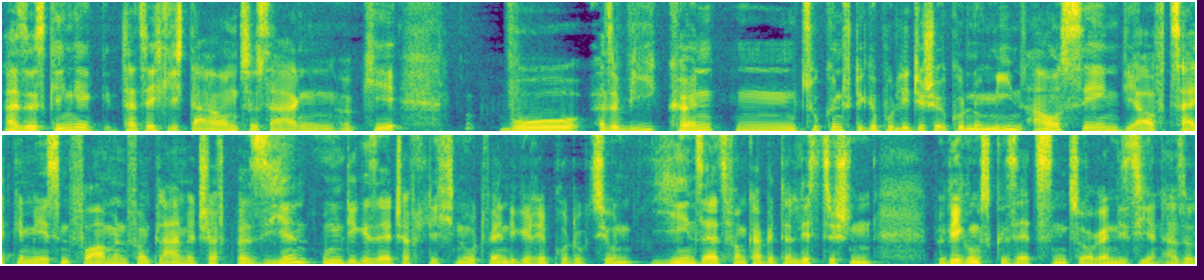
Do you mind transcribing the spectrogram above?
Also es ginge tatsächlich darum zu sagen, okay, wo, also wie könnten zukünftige politische Ökonomien aussehen, die auf zeitgemäßen Formen von Planwirtschaft basieren, um die gesellschaftlich notwendige Reproduktion jenseits von kapitalistischen Bewegungsgesetzen zu organisieren. Also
